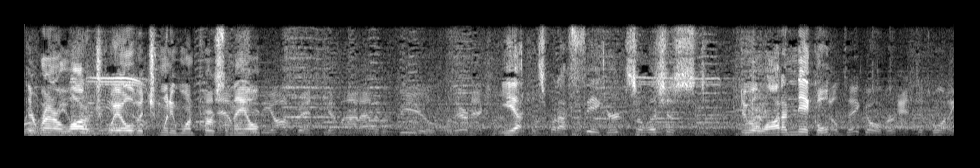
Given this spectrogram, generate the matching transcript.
They're running a lot of 12 and 21 personnel. The offense come out, out of the field for their next move. Yeah, that's what I figured. So let's just do a lot of nickel. They'll take over at the 20.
